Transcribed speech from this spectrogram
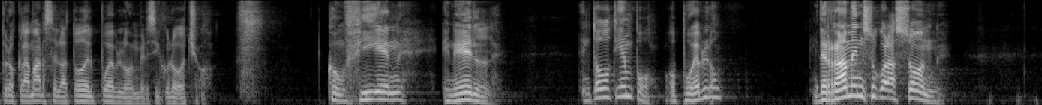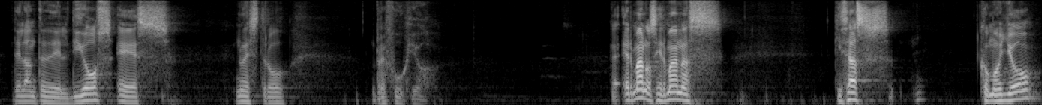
proclamárselo a todo el pueblo en versículo 8. Confíen en Él en todo tiempo, oh pueblo. Derramen su corazón delante de Él. Dios es nuestro refugio. Hermanos y hermanas, quizás como yo,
